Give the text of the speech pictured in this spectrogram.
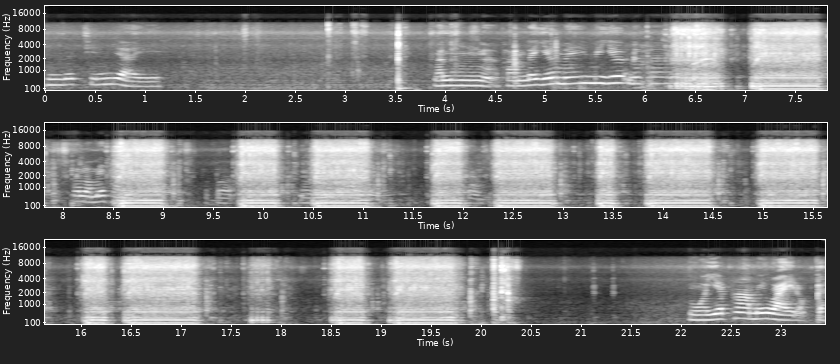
ชิ้นเล็กชิ้นใหญ่ วันหนึ่งอะทำได้เยอะไหมไม่เยอะนะคะ ถ้าเราไม่ทำแล้วก็เราไม่ทำหัวเย็บผ้าไม่ไวหรอกจ้ะ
